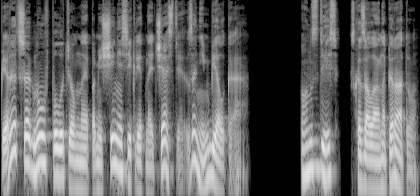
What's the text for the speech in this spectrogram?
Пират шагнул в полутемное помещение секретной части, за ним белка. «Он здесь», — сказала она пирату.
